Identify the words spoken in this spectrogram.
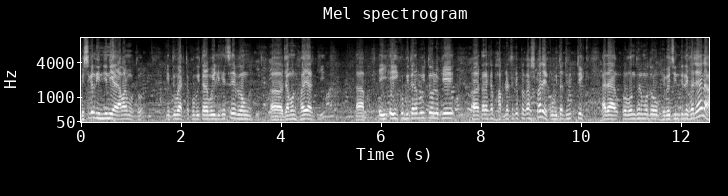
বেসিক্যালি ইঞ্জিনিয়ার আমার মতো, কিন্তু একটা কবিতার বই লিখেছে এবং যেমন হয় আর কি এই এই কবিতার বই তো লোকে তারা একটা ভাবনা থেকে প্রকাশ করে, কবিতা ঠিক একটা প্রবন্ধের মতো ভেবে ভেবেচিন্তে লেখা যায় না,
